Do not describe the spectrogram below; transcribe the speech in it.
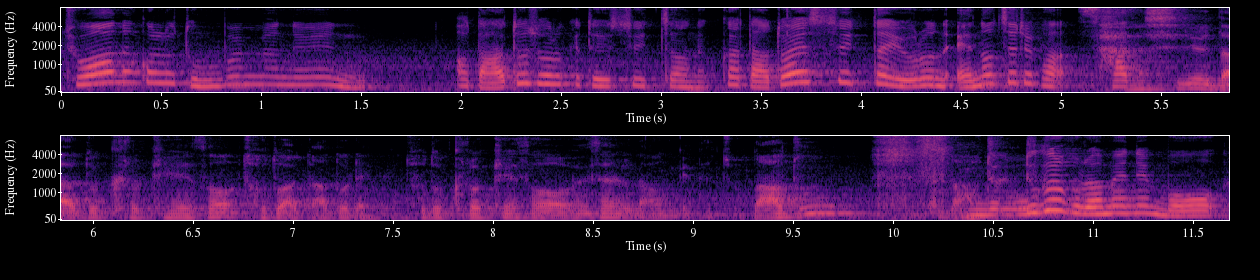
좋아하는 걸로 돈 벌면은 아 나도 저렇게 될 수 있지 않을까 나도 할 수 있다 이런 에너지를 받 사실 나도 그렇게 해서 저도 아, 나도래. 저도 그렇게 해서 회사를 나온 게 됐죠. 나도 나도 누, 누굴 그러면은 뭐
